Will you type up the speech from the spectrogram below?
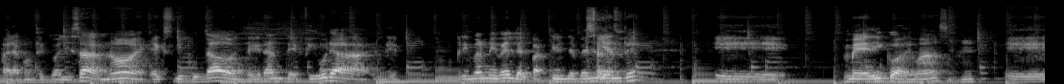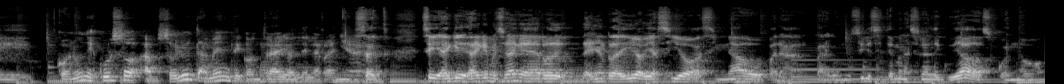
para contextualizar, ¿no? ex diputado, integrante, figura de primer nivel del Partido Independiente, eh, médico además, eh, con un discurso absolutamente contrario al de la Rañaga. Exacto. Sí, hay que, hay que mencionar que Daniel Radío había sido asignado para, para conducir el Sistema Nacional de Cuidados cuando,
